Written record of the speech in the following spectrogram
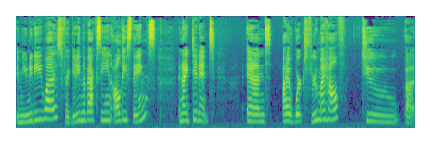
immunity was for getting the vaccine, all these things. And I didn't. And I have worked through my health to uh,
